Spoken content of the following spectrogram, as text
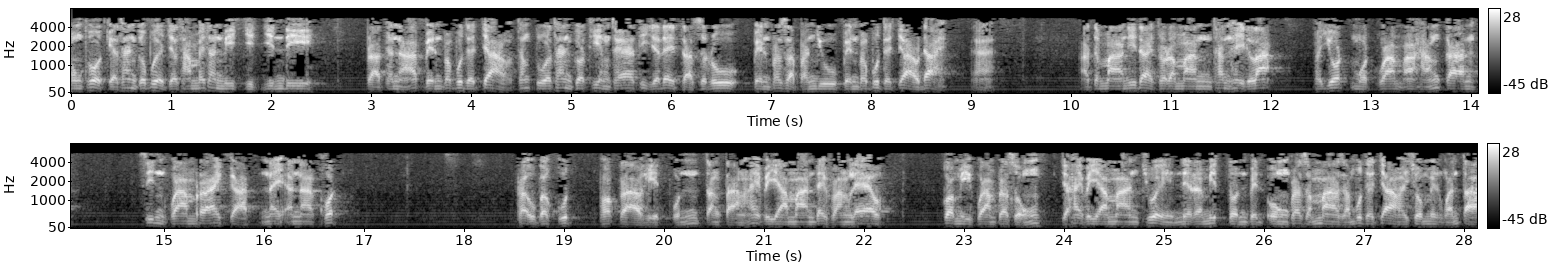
ลงโทษแก่ท่านก็เพื่อจะทำให้ท่านมีจิตยินดี ปรารถนาเป็นพระพุทธเจ้า ทั้งตัวท่านก็เที่ยงแท้ที่จะได้ตรัสรู้เป็นพระสัพพัญญูเป็นพระพุทธเจ้าได้อาตมานี้ได้ทรมานท่านให้ละพยศหมดความอาหังการ สิ้นความร้ายกาจในอนาคต พระอุปคุต พอกล่าวเหตุผลต่างๆ ให้พญามารได้ฟังแล้ว ก็มีความประสงค์จะให้พญามารช่วยเนรมิตตนเป็นองค์พระสัมมาสัมพุทธเจ้าให้ชมเป็นขวัญตา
